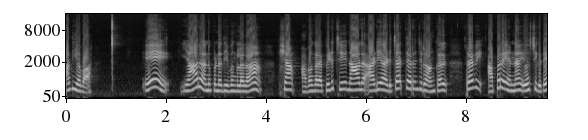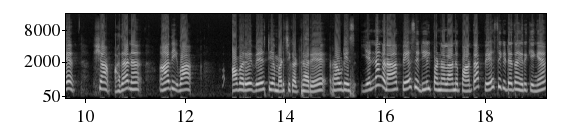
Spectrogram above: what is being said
ஆதியவா? ஏய் யார் அனுப்புனது இவங்களெல்லாம்? ஷாம் அவங்கள பிடிச்சு நாலு அடி அடித்தா தெரிஞ்சிடும் அங்கிள். ரவி அப்புறம் என்ன? யோசிச்சுக்கிட்டே ஷாம் அதானே? ஆதி வா. அவர் வேஷ்டியை மடித்து கட்டுறாரு. ரவுடிஸ் என்னங்கடா? பேசி டீல் பண்ணலான்னு பார்த்தா பேசிக்கிட்டே தான் இருக்கீங்க.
